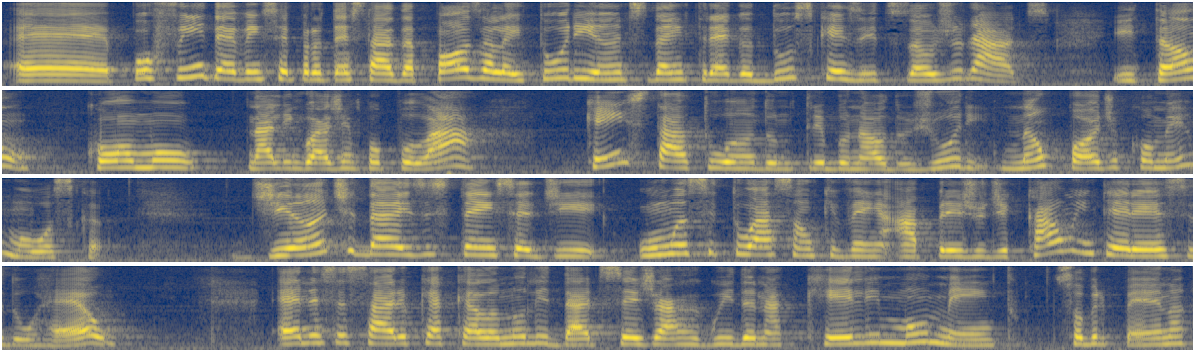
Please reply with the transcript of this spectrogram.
É, por fim, devem ser protestadas após a leitura e antes da entrega dos quesitos aos jurados. Então, como na linguagem popular, quem está atuando no tribunal do júri não pode comer mosca. Diante da existência de uma situação que venha a prejudicar o interesse do réu, é necessário que aquela nulidade seja arguida naquele momento, sobre pena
